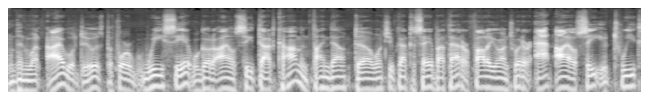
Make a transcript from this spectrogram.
Well, then what I will do is before we see it, we'll go to aisleseat.com and find out uh, what you've got to say about that, or follow you on Twitter at aisleseat. You tweet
